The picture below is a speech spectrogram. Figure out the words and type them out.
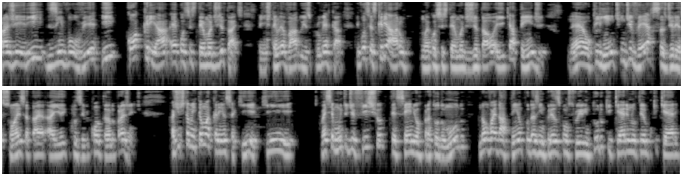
para gerir, desenvolver e co-criar ecossistemas digitais. A gente tem levado isso para o mercado. E vocês criaram um ecossistema digital aí que atende né, o cliente em diversas direções, você está aí, inclusive, contando para a gente. A gente também tem uma crença aqui que vai ser muito difícil ter sênior para todo mundo, não vai dar tempo das empresas construírem tudo o que querem no tempo que querem.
